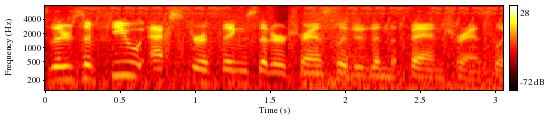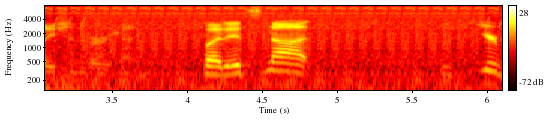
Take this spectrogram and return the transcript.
So there's a few extra things that are translated in the fan translation version, but it's not. You're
